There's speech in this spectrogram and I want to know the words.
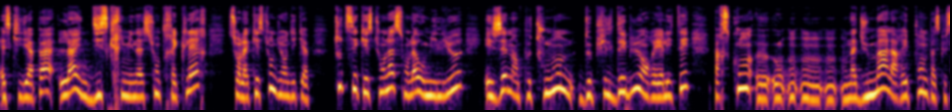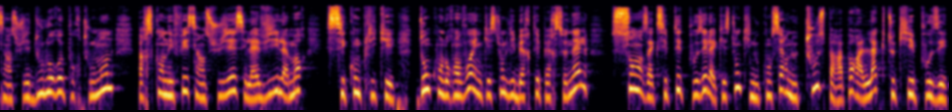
Est-ce qu'il n'y a pas là une discrimination très claire sur la question du handicap? Toutes ces questions-là sont là au milieu et gênent un peu tout le monde depuis le début en réalité parce qu'on euh, a du mal à répondre parce que c'est un sujet douloureux pour tout le monde, parce qu'en effet c'est un sujet, c'est la vie, la mort, c'est compliqué. Donc on le renvoie à une question de liberté personnelle sans accepter de poser la question qui nous concerne tous par rapport à l'acte qui est posé.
